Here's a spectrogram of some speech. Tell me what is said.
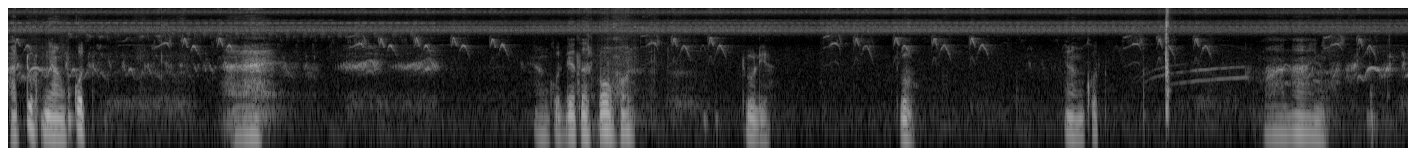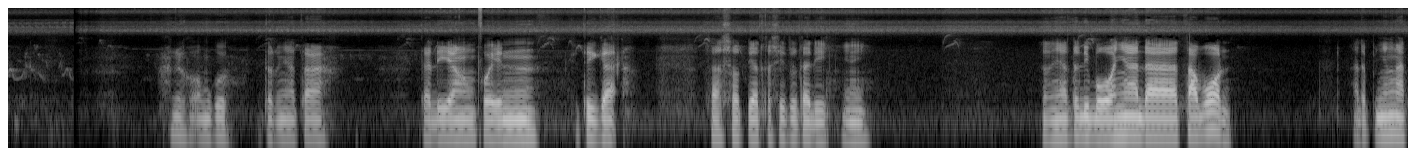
aduh nyangkut. Ah. nyangkut di atas pohon. Tuh dia. Tuh. Nyangkut. Mana ini? Aduh omku ternyata tadi yang poin ketiga sasot di atas itu tadi ini. Ternyata di bawahnya ada tabon ada penyengat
